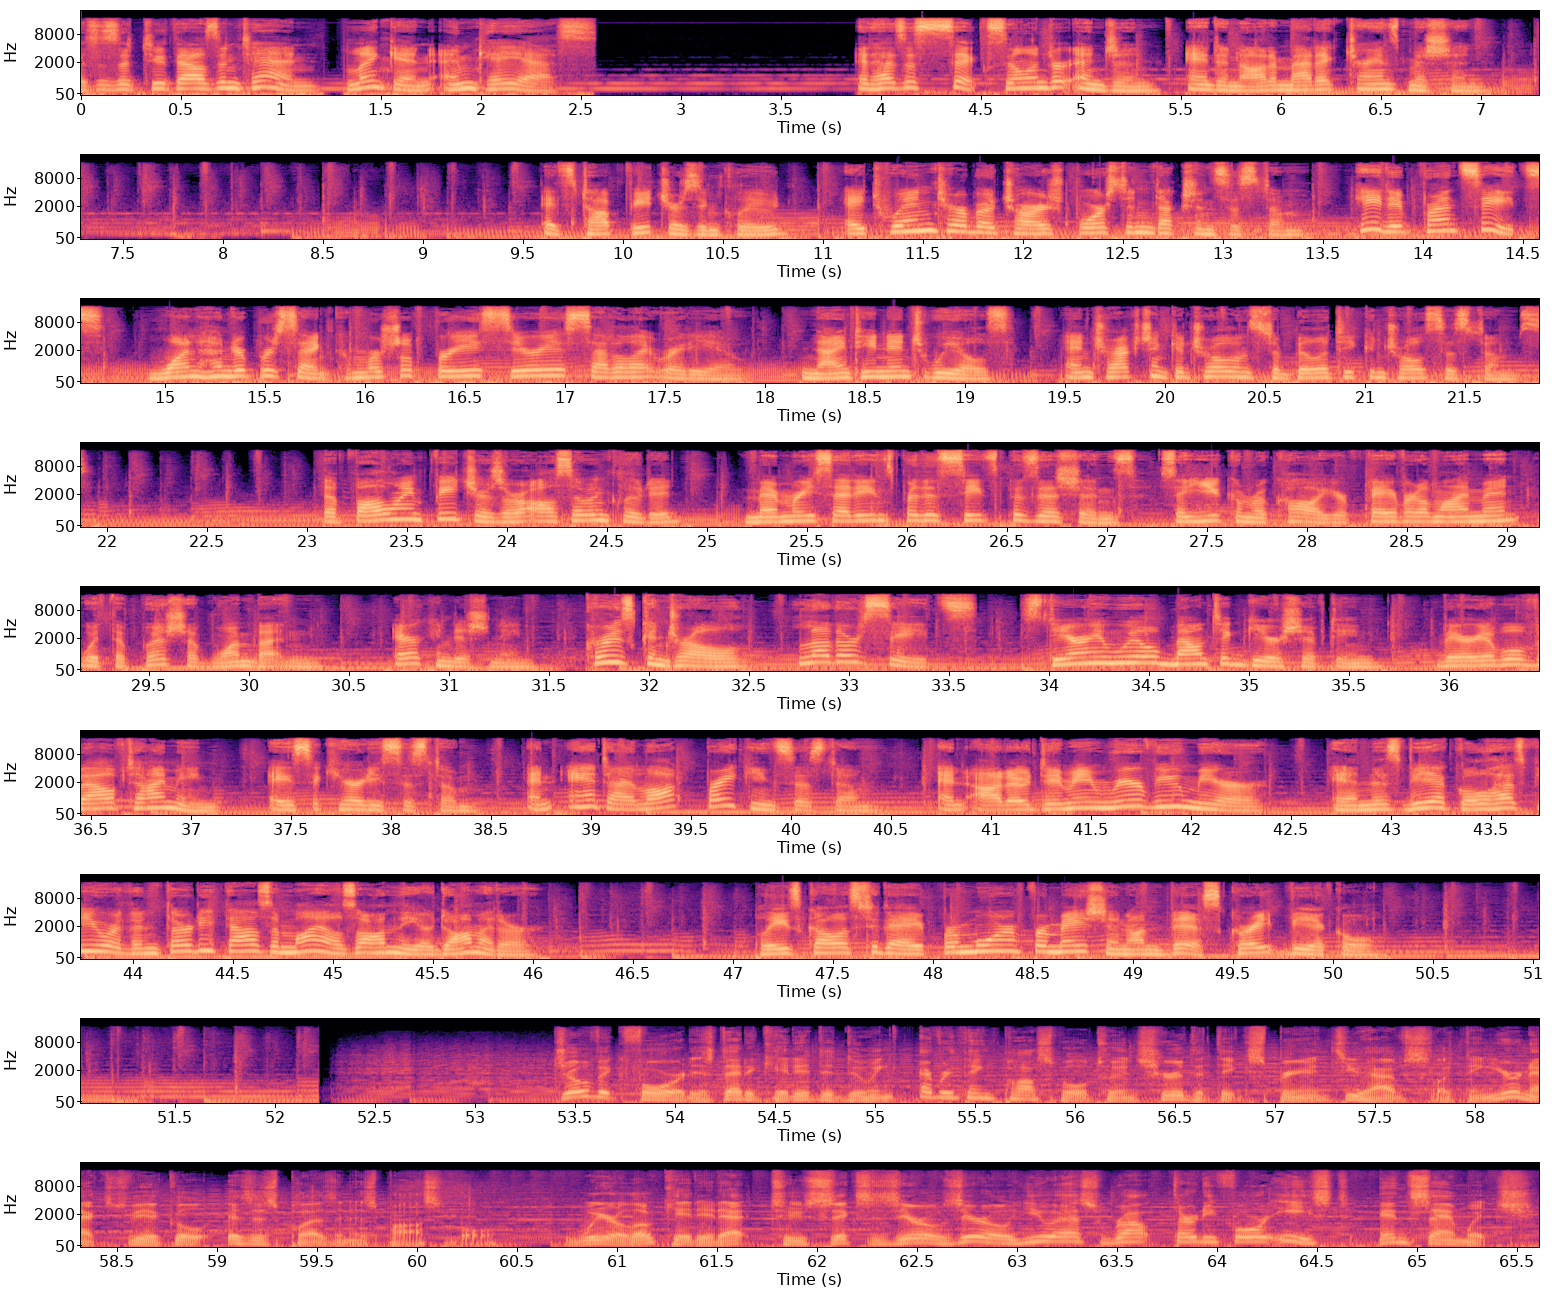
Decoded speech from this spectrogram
This is a 2010 Lincoln MKS. It has a six-cylinder engine and an automatic transmission. Its top features include a twin turbocharged forced induction system, heated front seats, 100% commercial-free Sirius satellite radio, 19-inch wheels, and traction control and stability control systems. The following features are also included memory settings for the seat's positions so you can recall your favorite alignment with the push of one button, air conditioning, cruise control, leather seats, steering wheel mounted gear shifting, variable valve timing, a security system, an anti lock braking system, an auto dimming rearview mirror, and this vehicle has fewer than 30,000 miles on the odometer. Please call us today for more information on this great vehicle. Gjovik Ford is dedicated to doing everything possible to ensure that the experience you have selecting your next vehicle is as pleasant as possible. We are located at 2600 US Route 34 East in Sandwich.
